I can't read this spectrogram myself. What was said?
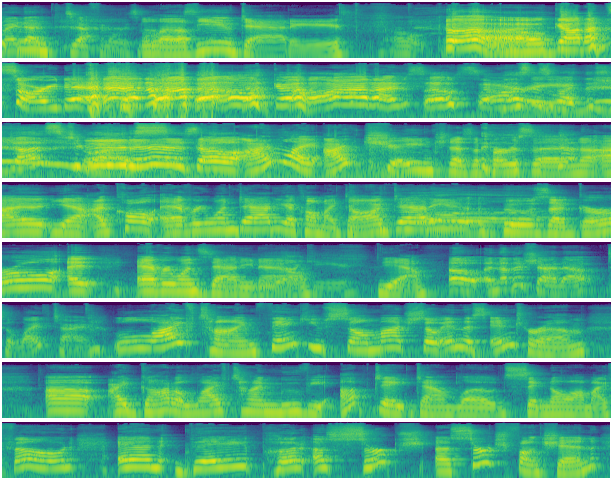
My dad definitely Love listening. you, Daddy. Oh, Oh God, I'm sorry, Dad. oh God, I'm so sorry. This is what this does to us. It is. Oh, I'm like I've changed as a person. I yeah, I call everyone daddy. I call my dog daddy, Aw. who's a girl. I, everyone's daddy now. Yucky. Yeah. Oh, another shout out to Lifetime. Lifetime, thank you so much. So in this interim, uh, I got a Lifetime movie update download signal on my phone, and they put a search a search function in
